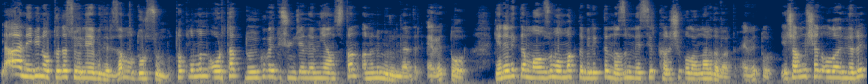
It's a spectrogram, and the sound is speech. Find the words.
Yani bir noktada söyleyebiliriz ama dursun bu. Toplumun ortak duygu ve düşüncelerini yansıtan anonim ürünlerdir. Evet doğru. Genellikle manzum olmakla birlikte nazım nesir karışık olanlar da vardır. Evet doğru. Yaşanmış ya olayları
